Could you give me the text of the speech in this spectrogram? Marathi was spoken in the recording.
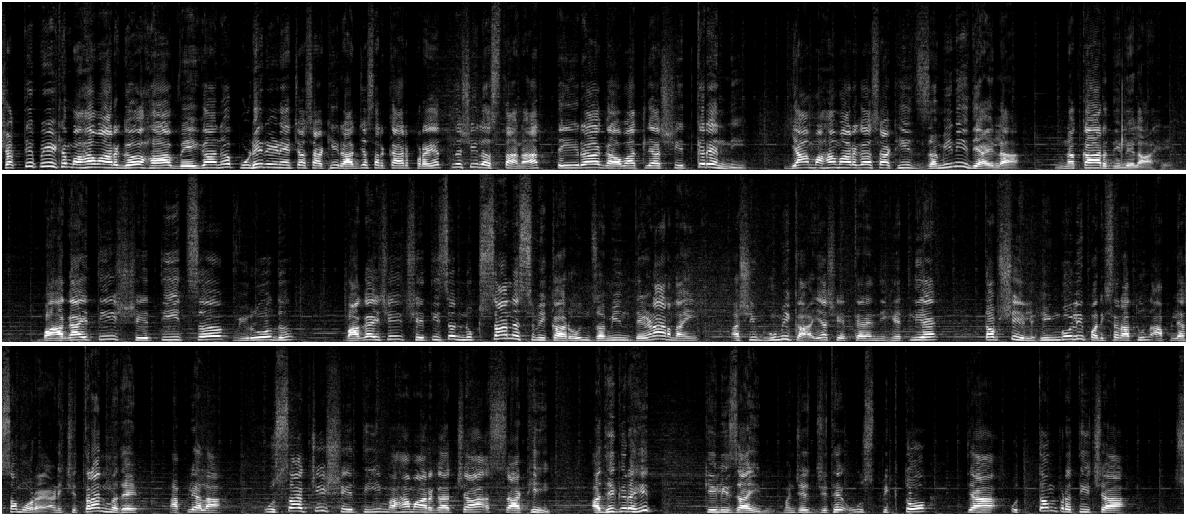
शक्तीपीठ महामार्ग हा वेगानं पुढे नेण्याच्यासाठी राज्य सरकार प्रयत्नशील असताना तेरा गावातल्या शेतकऱ्यांनी या महामार्गासाठी जमिनी द्यायला नकार दिलेला आहे. बागायती शेतीचं विरोध बागायती शेतीचं नुकसान स्वीकारून जमीन देणार नाही अशी भूमिका या शेतकऱ्यांनी घेतली आहे. तपशील हिंगोली परिसरातून आपल्यासमोर आहे आणि चित्रांमध्ये आपल्याला उसाची शेती महामार्गाच्या साठी अधिग्रहित केली जाईल. म्हणजे जिथे ऊस पिकतो त्या उत्तम प्रतीच्या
